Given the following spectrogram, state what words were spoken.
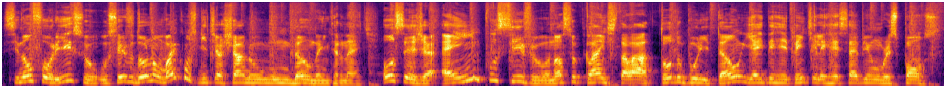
Se não for isso, o servidor não vai conseguir te achar no mundão da internet. Ou seja, é impossível, o nosso client está lá todo bonitão e aí de repente ele recebe um response.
